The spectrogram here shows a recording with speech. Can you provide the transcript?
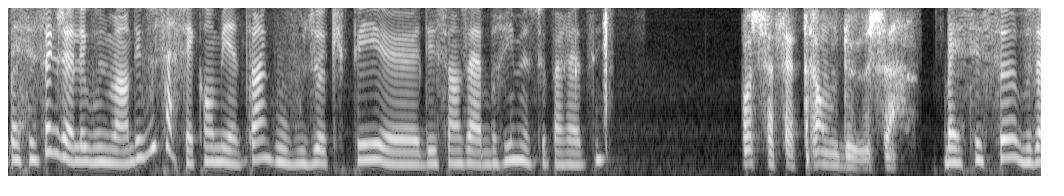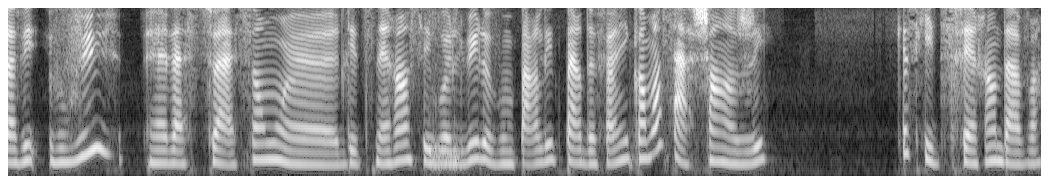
Ben, c'est ça que j'allais vous demander. Vous, ça fait combien de temps que vous vous occupez euh, des sans-abri, M. Paradis? Moi, ça fait 32 ans. Ben c'est ça. Vous avez vu euh, la situation euh, de l'itinérance évoluer. Là, vous me parlez de père de famille. Comment ça a changé? Qu'est-ce qui est différent d'avant?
